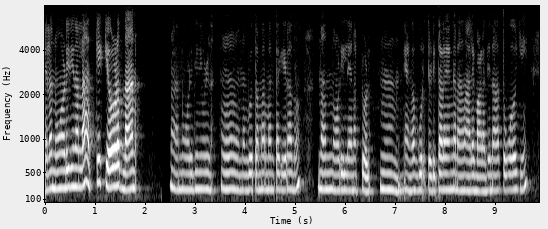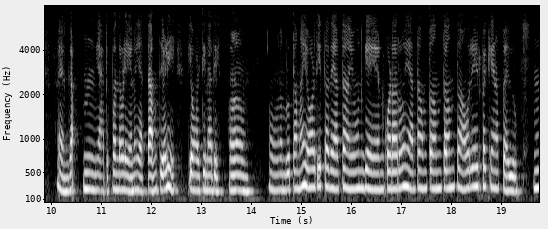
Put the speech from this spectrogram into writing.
ಎಲ್ಲ ನೋಡಿದ್ದೀನಲ್ಲ ಅದಕ್ಕೆ ಕೇಳೋದು ನಾನು. ನಾನು ನೋಡಿದ್ದೀನಿ ಇವಳನ್ನ. ಹ್ಞೂ ನಮ್ಮ ತಮ್ಮರ ಮಂತಾಗ ಇರೋದು. ನಾನು ನೋಡಿಲ್ಲ, ಏನಪ್ಪ ಇವಳು. ಹ್ಞೂ ಹೆಂಗ ಗುರ್ತಡಿತಾಳೆ, ಹೆಂಗ ನಾನು ನಾಳೆ ಭಾಳ ದಿನ ಆತು ಹೋಗಿ. ಹೆಂಗ ಹ್ಞೂ ಯಾತಕ್ಕೆ ಬಂದವಳು, ಏನೋ ಎತ್ತ ಅಂತೇಳಿ ಕೇಳ್ತೀನಿ ಅದಿಲ್ಲ ಹ್ಞೂ ನಮ್ಮ ಋತಮ್ಮ ಹೇಳ್ತಿತ್ತದ ಯಾತ ಇವನಿಗೆ ಏನು ಕೊಡಾರು ಯಾತ ಅಂತ ಅಂತ ಅಂತ, ಅವರೇ ಇರ್ಬೇಕೇನಪ್ಪ ಇವರು. ಹ್ಞೂ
